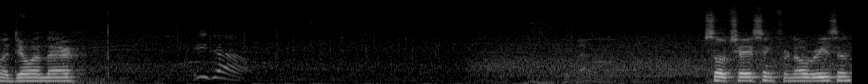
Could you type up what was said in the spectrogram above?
Am I doing there? So chasing for no reason.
